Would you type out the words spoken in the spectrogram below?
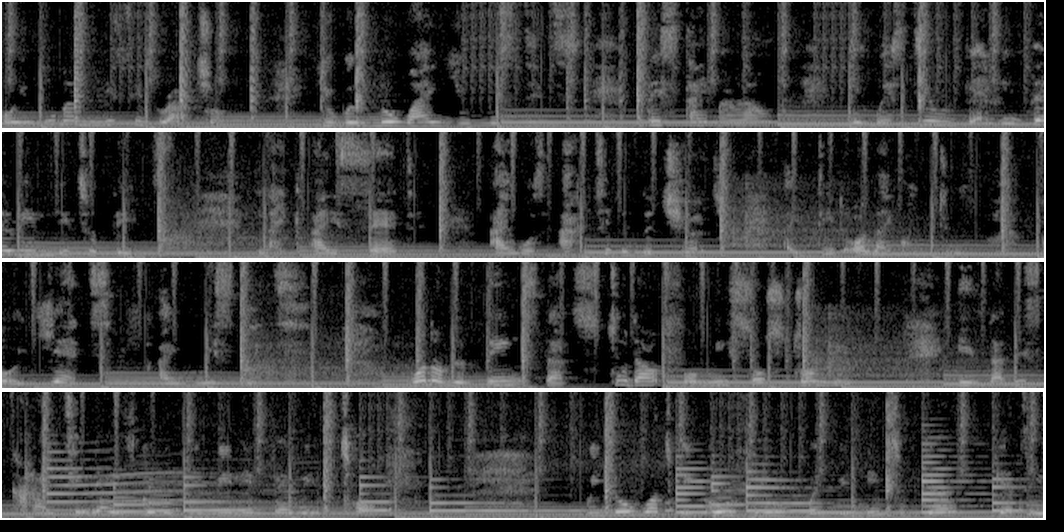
or a woman misses rapture, you will know why you missed it. This time around, they were still very, very little things. Like I said, I was active in the church, I did all I could do, but yet I missed it. One of the things that stood out for me so strongly is that this criteria is going to be really very tough we know what we go through when we need to get, get a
